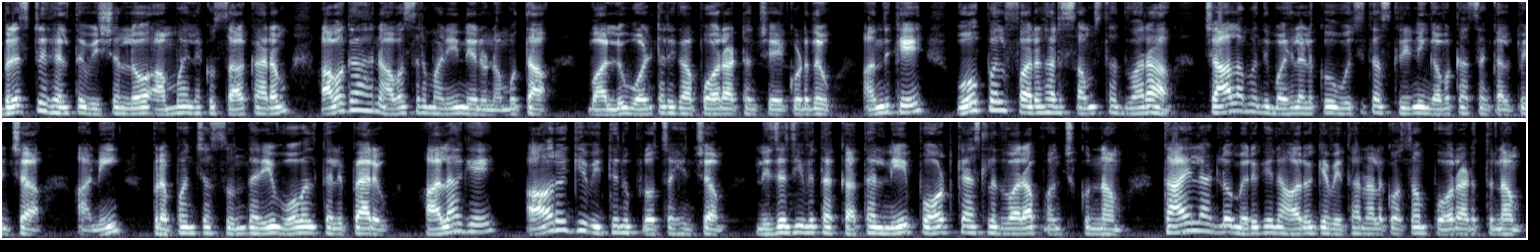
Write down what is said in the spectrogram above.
బ్రెస్ట్ హెల్త్ విషయంలో అమ్మాయిలకు సహకారం అవగాహన అవసరమని నేను నమ్ముతా. వాళ్ళు ఒంటరిగా పోరాటం చేయకూడదు. అందుకే ఓపల్ ఫర్హర్ సంస్థ ద్వారా చాలా మంది మహిళలకు ఉచిత స్క్రీనింగ్ అవకాశం కల్పించా అని ప్రపంచ సుందరి ఓవల్ తెలిపారు. అలాగే ఆరోగ్య విద్యను ప్రోత్సహించాం. నిజ జీవిత కథల్ని పాడ్కాస్ట్ల ద్వారా పంచుకున్నాం. థాయిలాండ్లో మెరుగైన ఆరోగ్య విధానాల కోసం పోరాడుతున్నాం.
